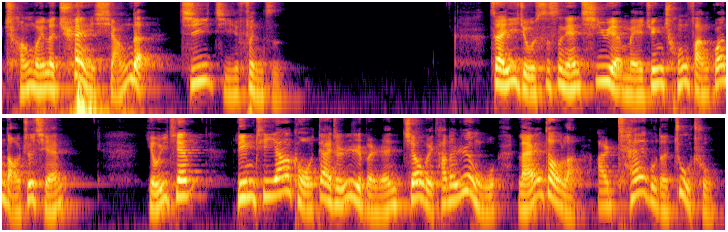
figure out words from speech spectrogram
成为了劝降的积极分子。在1944年7月，美军重返关岛之前，有一天，Limtiako 带着日本人交给他的任务，来到了 Artago 的住处。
